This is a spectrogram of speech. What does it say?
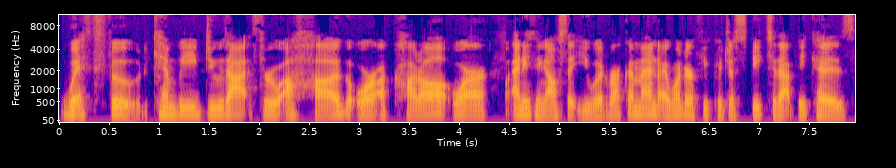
with food? Can we do that through a hug or a cuddle or anything else that you would recommend? I wonder if you could just speak to that because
